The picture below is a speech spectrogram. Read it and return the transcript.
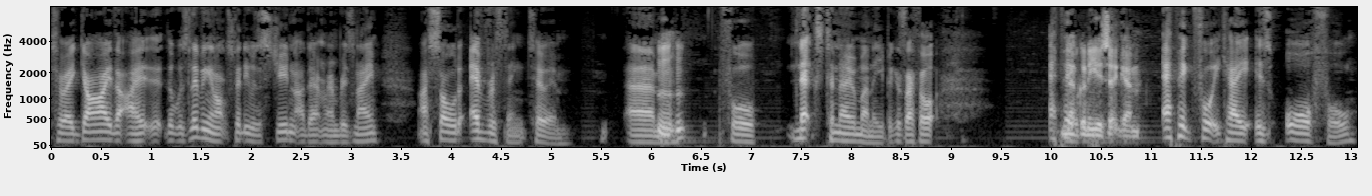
to a guy that I that was living in Oxford. He was a student. I don't remember his name. I sold everything to him um, Mhm. For next to no money because I thought Epic. never going to use it again. Epic 40k is awful.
